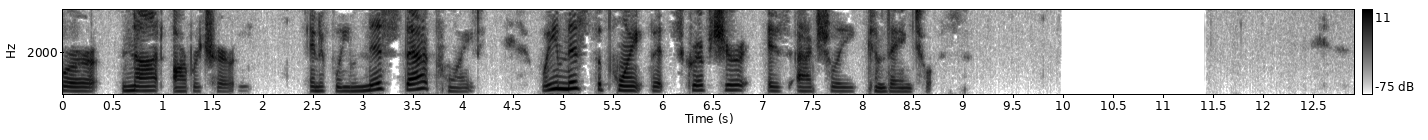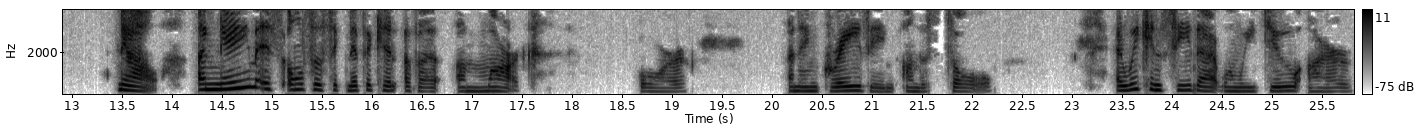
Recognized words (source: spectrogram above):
were not arbitrary. And if we miss that point, we miss the point that Scripture is actually conveying to us. Now, a name is also significant of a, a mark or an engraving on the soul. And we can see that when we do our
